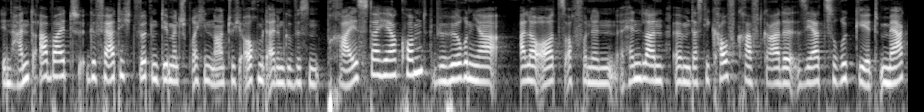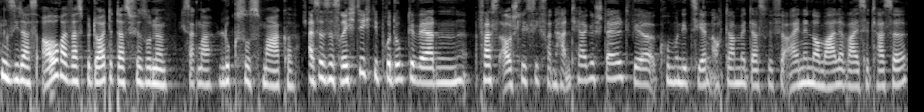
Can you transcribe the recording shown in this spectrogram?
in Handarbeit gefertigt wird und dementsprechend natürlich auch mit einem gewissen Preis daherkommt. Wir hören ja allerorts auch von den Händlern, ähm, dass die Kaufkraft gerade sehr zurückgeht. Merken Sie das auch? Also was bedeutet das für so eine, ich sag mal, Luxusmarke? Also es ist richtig, die Produkte werden fast ausschließlich von Hand hergestellt. Wir kommunizieren auch damit, dass wir für eine normale weiße Tasse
